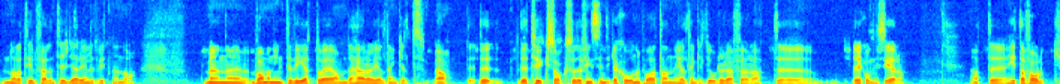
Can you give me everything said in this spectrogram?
några tillfällen tidigare enligt vittnen då. Men eh, vad man inte vet då är om det här har helt enkelt, ja, det, det, det, tycks också, det finns indikationer på att han helt enkelt gjorde det för att eh, rekognosera. Att eh, hitta folk,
